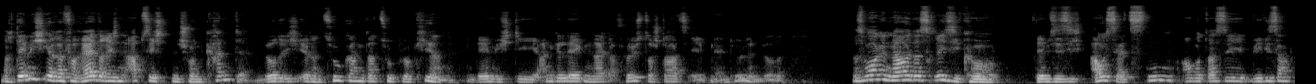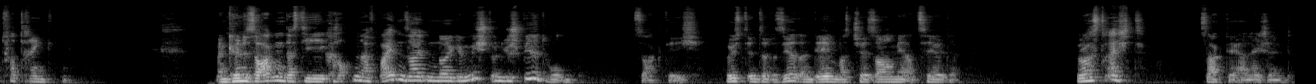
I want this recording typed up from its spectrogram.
Nachdem ich ihre verräterischen Absichten schon kannte, würde ich ihren Zugang dazu blockieren, indem ich die Angelegenheit auf höchster Staatsebene enthüllen würde. Das war genau das Risiko, dem sie sich aussetzten, aber das sie, wie gesagt, verdrängten. Man könnte sagen, dass die Karten auf beiden Seiten neu gemischt und gespielt wurden, sagte ich, höchst interessiert an dem, was César mir erzählte. Du hast recht, sagte er lächelnd.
